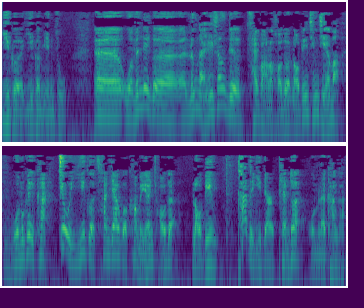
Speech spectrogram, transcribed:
一个一个民族，呃，我们那个冷暖人生就采访了好多老兵情节嘛，我们可以看就一个参加过抗美援朝的老兵，他的一点片段，我们来看看。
